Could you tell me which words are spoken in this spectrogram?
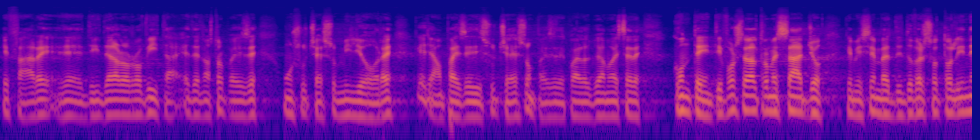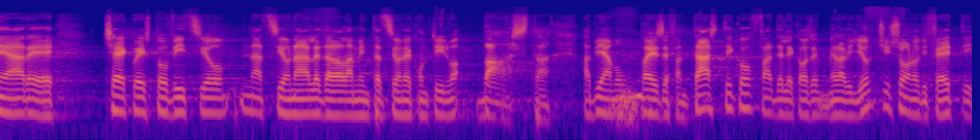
e fare eh, di, della loro vita e del nostro paese un successo migliore, che è già un paese di successo, un paese del quale dobbiamo essere contenti. Forse l'altro messaggio che mi sembra di dover sottolineare è c'è questo vizio nazionale della lamentazione continua, basta, abbiamo un paese fantastico, fa delle cose meravigliose, ci sono difetti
